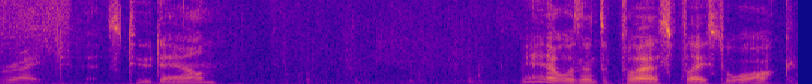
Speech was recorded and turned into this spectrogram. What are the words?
Right, that's two down. Man, that wasn't the best place to walk.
